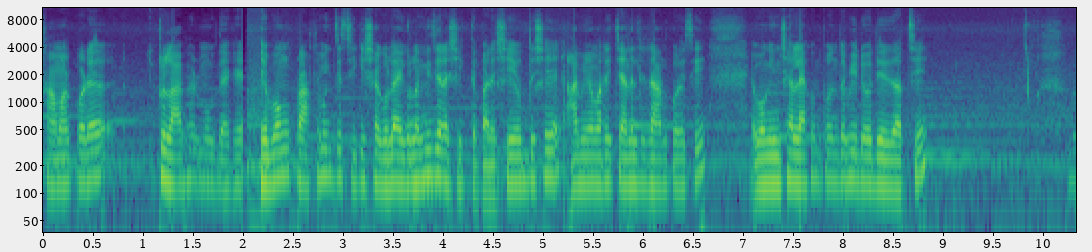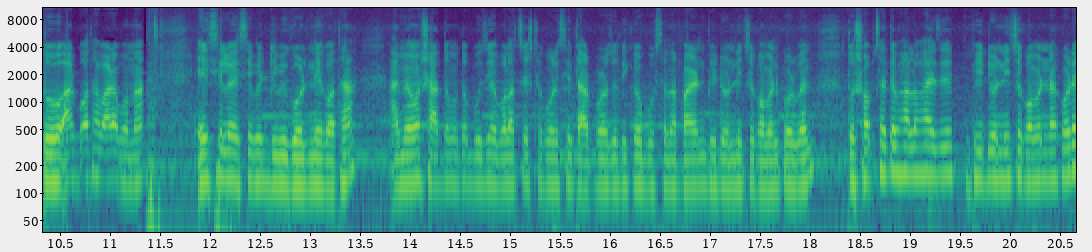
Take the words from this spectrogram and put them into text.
খামার করে একটু লাভের মুখ দেখে এবং প্রাথমিক যে চিকিৎসাগুলো, এগুলো নিজেরা শিখতে পারে। সেই উদ্দেশ্যে আমি আমার এই চ্যানেলটি রান করেছি এবং ইনশাল্লাহ এখন পর্যন্ত ভিডিও দিয়ে যাচ্ছি। তো আর কথা বাড়াবো না। এই ছিল এসিবির ডিবি গোল্ড নিয়ে কথা। আমি আমার সাধ্যমতো বুঝিয়ে বলার চেষ্টা করেছি তারপরে যদি কেউ বুঝতে না পারেন, ভিডিওর নিচে কমেন্ট করবেন। তো সবচাইতে ভালো হয় যে, ভিডিওর নিচে কমেন্ট না করে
